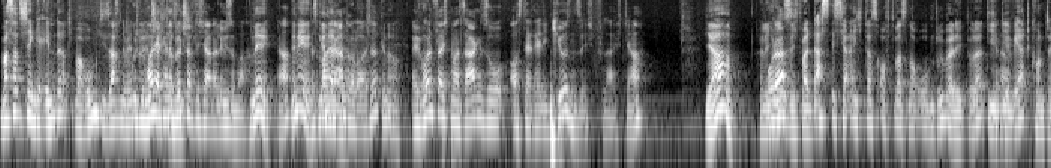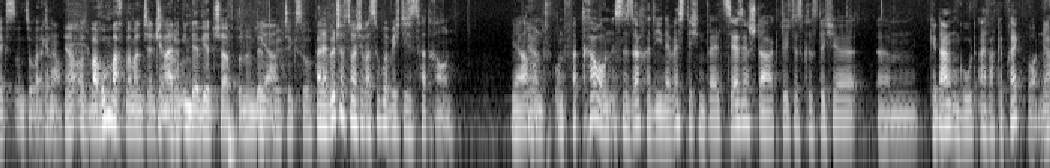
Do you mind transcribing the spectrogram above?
Was hat sich denn geändert? Warum die Sachen Gut, eventuell wir wollen ja keine sind? wirtschaftliche Analyse machen. Nee. Ja? Nee, nee, das machen ja andere Leute. Genau. Ja, Wir wollen vielleicht mal sagen, so aus der religiösen Sicht vielleicht, ja? Ja, religiöse Oder? Sicht, weil das ist ja eigentlich das oft, was noch oben drüber liegt, oder? Die, Genau. Der Wertkontext und so weiter. Genau. Ja, warum macht man manche Entscheidungen Genau. in der Wirtschaft und in der Ja. Politik so? Bei der Wirtschaft zum Beispiel, was super wichtig ist, Vertrauen. Ja, Ja. Und, und Vertrauen ist eine Sache, die in der westlichen Welt sehr, sehr stark durch das christliche ähm, Gedankengut einfach geprägt worden Ja.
